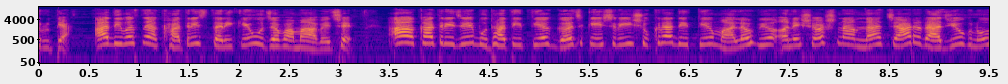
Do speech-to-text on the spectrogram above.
તૃતીયા. આ દિવસને અખાત્રીજ તરીકે ઉજવવામાં આવે છે. આ અખાત્રીજે બુધાદિત્ય ગજ કેશરી શુક્રાદિત્ય, માલવ્ય અને શશ નામના ચાર રાજયોગનો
